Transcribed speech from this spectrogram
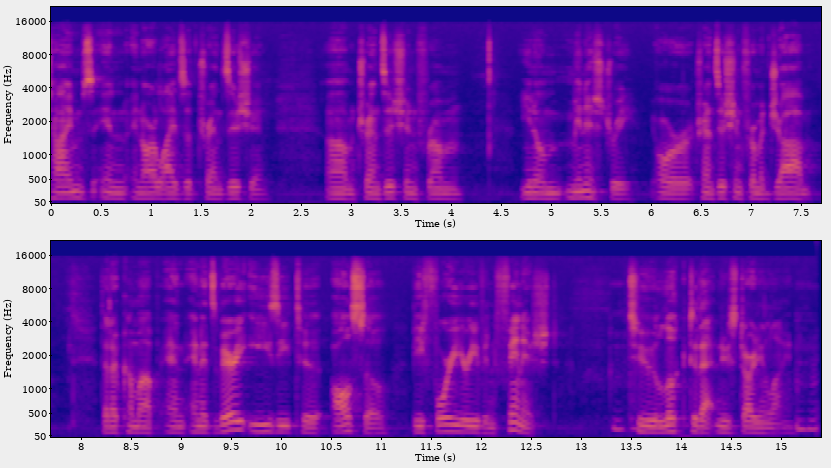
times in in our lives of transition, um, transition from you know ministry or transition from a job that have come up, and and it's very easy to also before you're even finished mm-hmm. to look to that new starting line. Mm-hmm.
